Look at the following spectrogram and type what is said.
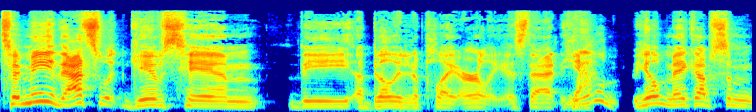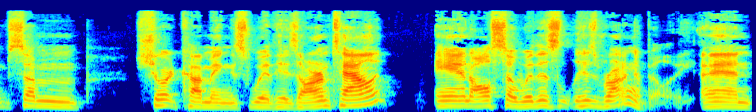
To me, that's what gives him the ability to play early. Is that he'll yeah. he'll make up some some shortcomings with his arm talent and also with his his running ability. And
